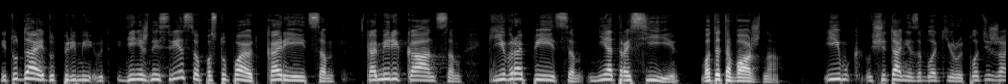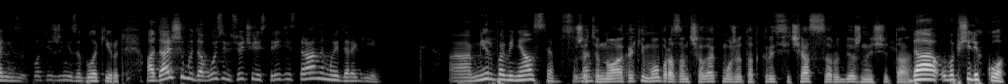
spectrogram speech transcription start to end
И туда идут денежные средства, поступают к корейцам, к американцам, к европейцам, не от России. Вот это важно. Им счета не заблокируют, платежа не, платежи не заблокируют. А дальше мы довозим все через третьи страны, мои дорогие. А, мир поменялся. Слушайте, да. ну а каким образом человек может открыть сейчас зарубежные счета? Да, вообще легко.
